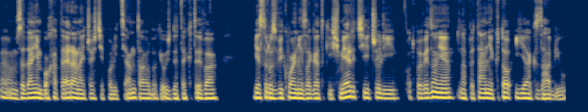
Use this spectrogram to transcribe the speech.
E, zadaniem bohatera, najczęściej policjanta albo jakiegoś detektywa, jest rozwikłanie zagadki śmierci, czyli odpowiedzenie na pytanie, kto i jak zabił.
